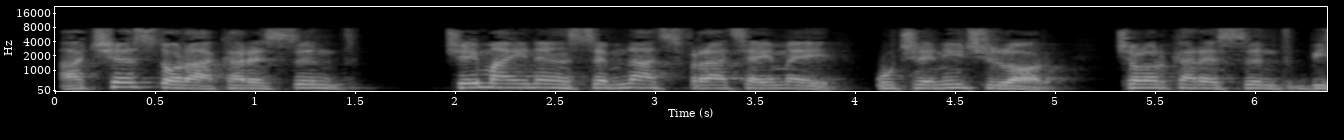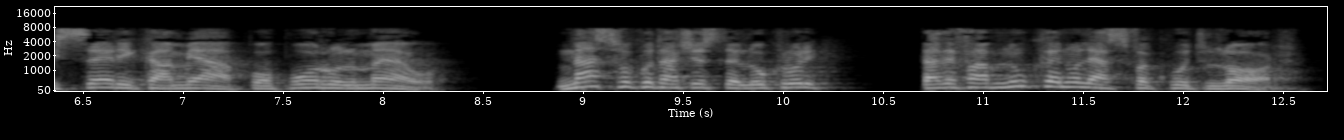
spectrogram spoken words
Acestora care sunt cei mai neînsemnați frații ai mei, ucenicilor, celor care sunt biserica mea, poporul meu. N-ați făcut aceste lucruri, dar de fapt nu că nu le-ați făcut lor.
